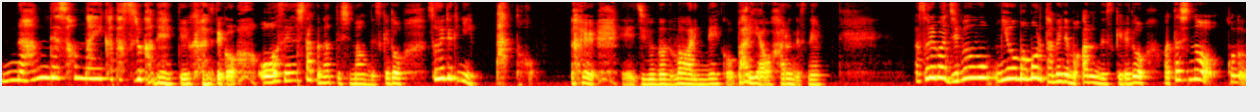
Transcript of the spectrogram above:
なんでそんな言い方するかねっていう感じでこう、応戦したくなってしまうんですけど、そういう時にパッとこう、え自分の周りにね、こうバリアを張るんですね。それは自分を身を守るためでもあるんですけれど私のこの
